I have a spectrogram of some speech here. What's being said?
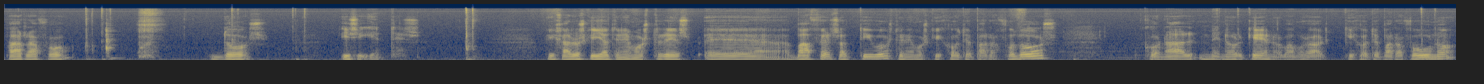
Párrafo 2 y siguientes. Fijaros que ya tenemos tres eh, buffers activos. Tenemos Quijote párrafo 2, con al menor que, nos vamos a Quijote párrafo 1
